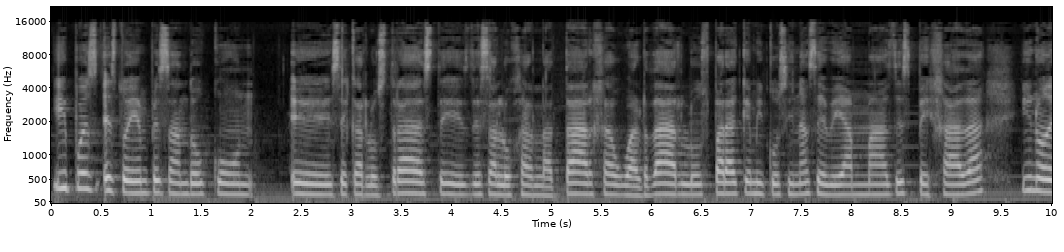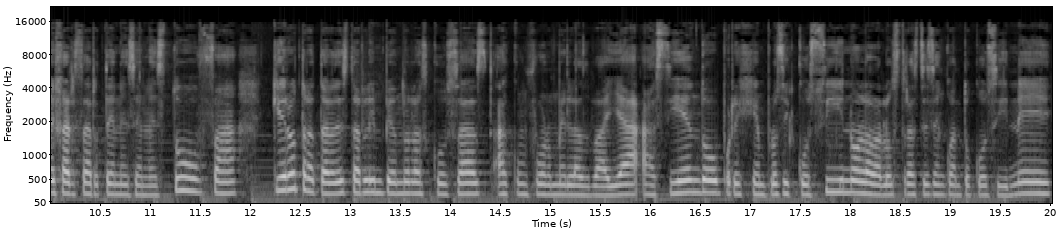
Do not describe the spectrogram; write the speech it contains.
y pues estoy empezando con eh, secar los trastes, desalojar la tarja, guardarlos para que mi cocina se vea más despejada y no dejar sartenes en la estufa. Quiero tratar de estar limpiando las cosas a conforme las vaya haciendo. Por ejemplo, si cocino, lavar los trastes en cuanto cociné,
